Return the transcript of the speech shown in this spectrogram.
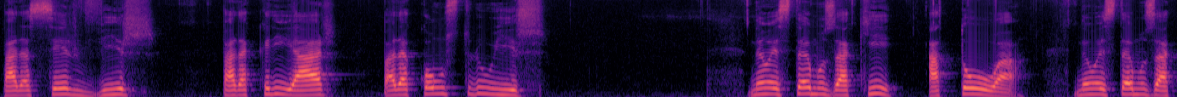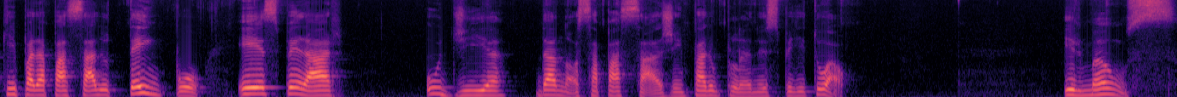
para servir, para criar, para construir. Não estamos aqui à toa, não estamos aqui para passar o tempo e esperar o dia da nossa passagem para o plano espiritual. Irmãos,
